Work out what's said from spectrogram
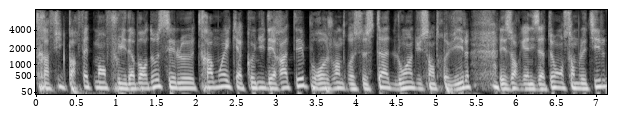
trafic parfaitement fluide. À Bordeaux, c'est le tramway qui a connu des ratés pour rejoindre ce stade loin du centre-ville. Les organisateurs ont, semble-t-il,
